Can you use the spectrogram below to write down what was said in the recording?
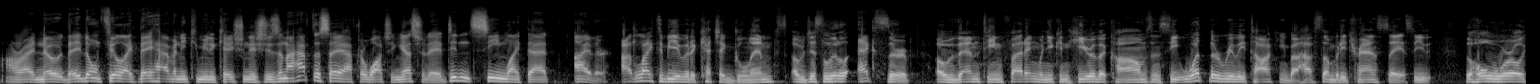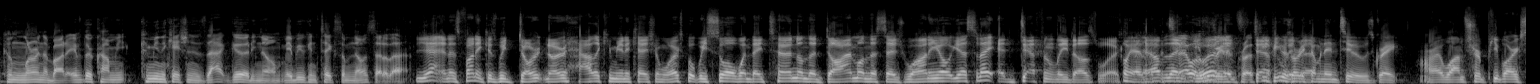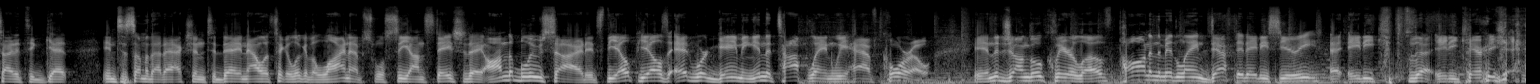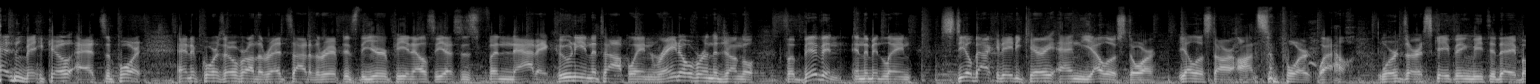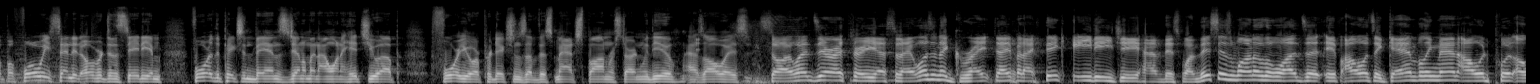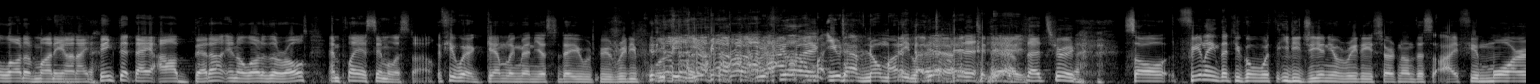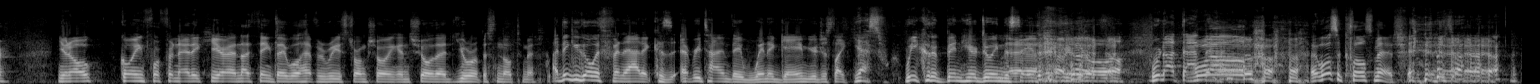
All right, no, they don't feel like they have any communication issues. And I have to say, after watching yesterday, it didn't seem like that either. I'd like to be able to catch a glimpse of just a little excerpt of them team fighting when you can hear the comms and see what they're really talking about, have somebody translate so you the whole world can learn about it. If their commu- communication is that good, you know, maybe we can take some notes out of that. Yeah, and it's funny because we don't know how the communication works, but we saw when they turned on the dime on the Sejuani ult yesterday, it definitely does work. Oh, yeah, However that, they that was really it's impressive. He was already there. coming in too. It was great. All right, well, I'm sure people are excited to get into some of that action today. Now let's take a look at the lineups we'll see on stage today. On the blue side, it's the LPL's Edward Gaming. In the top lane, we have Koro. In the jungle, Clearlove. Pawn in the mid lane, Deft at 80 series, at 80, AD carry, and Meiko at support. And of course, over on the red side of the rift, it's the European LCS's Fnatic. Huni in the top lane, Reignover in the jungle, Febiven in the mid lane, Steelback at AD carry, and Yellow Star, Yellow Star on support. Wow, words are escaping me today. But before we send it over to the stadium for the picks and bans, gentlemen, I want to hit you up for your predictions of this match. Spawn, we're starting with you, as always. So I went 0-3 yesterday. It wasn't a great day, but I think EDG have this one. This is one of the ones that if I was a gambling man, I would put a lot of money on. I think that they are better in a lot of the roles and play a similar style. If you were a gambling man yesterday, you would be really poor. You'd be, you'd be broke. You'd, have no, you'd have no money left to bet today. that's true. So feeling that you go with EDG and you're really certain on this, I feel more, you know, going for Fnatic here, and I think they will have a really strong showing and show that Europe is not to mess with. I think you go with Fnatic because every time they win a game, you're just like, yes, we could have been here doing the same thing. We well. We're not that bad. it was a close match.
